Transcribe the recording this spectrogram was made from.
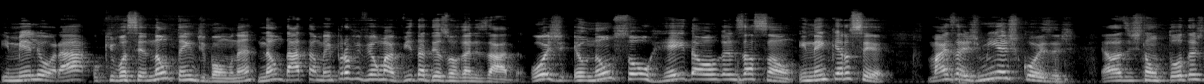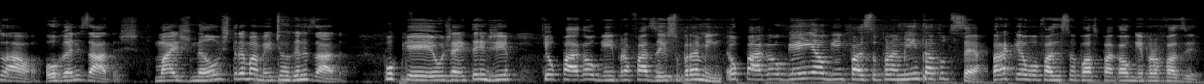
e melhorar o que você não tem de bom, né? Não dá também para viver uma vida desorganizada. Hoje eu não sou o rei da organização e nem quero ser, mas as minhas coisas, elas estão todas lá, ó, organizadas, mas não extremamente organizadas porque eu já entendi que eu pago alguém para fazer isso para mim. Eu pago alguém, alguém faz isso para mim tá tudo certo. Para que eu vou fazer se eu posso pagar alguém para fazer?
